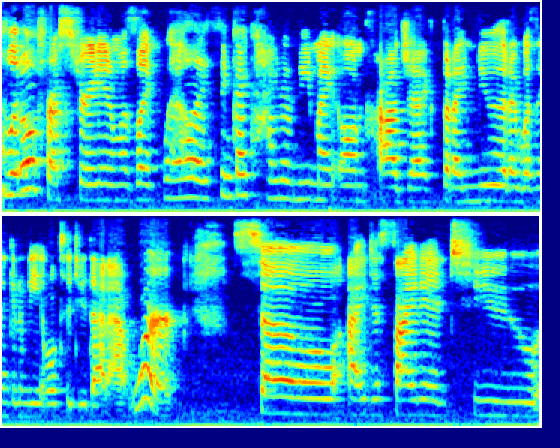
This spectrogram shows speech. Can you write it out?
a little frustrated and was like, well, I think I kind of need my own project, but I knew that I wasn't going to be able to do that at work. So I decided to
